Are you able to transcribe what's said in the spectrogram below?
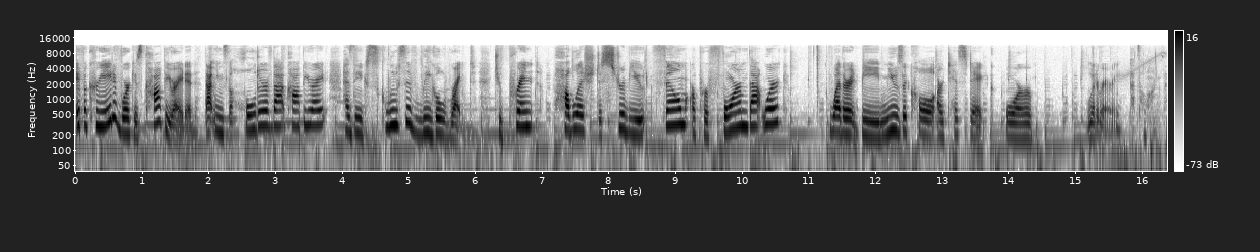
If a creative work is copyrighted, that means the holder of that copyright has the exclusive legal right to print, publish, distribute, film, or perform that work, whether it be musical, artistic, or literary. That's a long sentence.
